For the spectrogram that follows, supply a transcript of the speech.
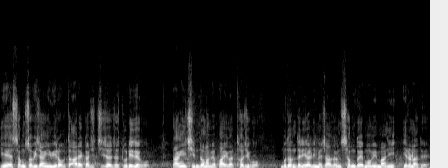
이에 성소 위장이 위로부터 아래까지 찢어져 둘이 되고 땅이 진동하며 바위가 터지고 무덤들이 열리며 작은 성도의 몸이 많이 일어나되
